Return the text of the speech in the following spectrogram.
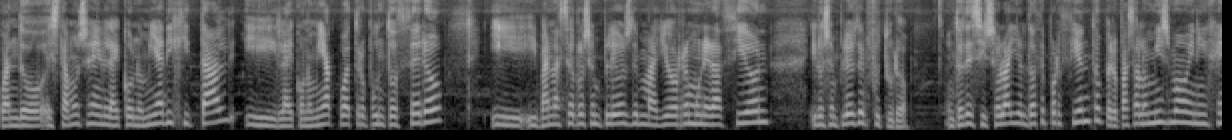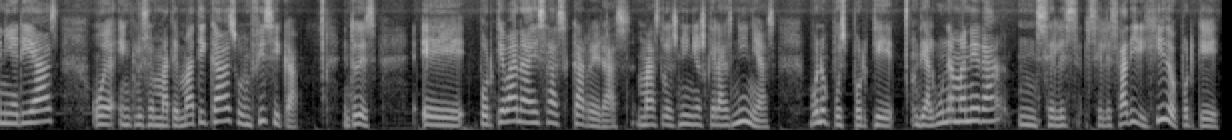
cuando estamos en la economía digital y la economía 4.0 y, y, van a ser los empleos de mayor remuneración y los empleos del futuro. Entonces, si solo hay el 12%, pero pasa lo mismo en ingenierías o incluso en matemáticas o en física. Entonces, eh, ¿por qué van a esas carreras más los niños que las niñas? Bueno, pues porque de alguna manera mm, se les, se les ha dirigido, porque,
